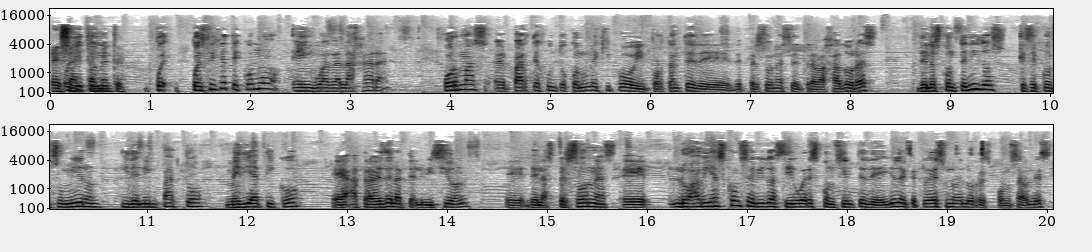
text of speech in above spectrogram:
Exactamente. pues, pues, fíjate cómo en Guadalajara formas eh, parte junto con un equipo importante de, personas de trabajadoras de los contenidos que se consumieron y del impacto mediático eh, a través de la televisión eh, de las personas. ¿Lo habías concebido así o eres consciente de ello, de que tú eres uno de los responsables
